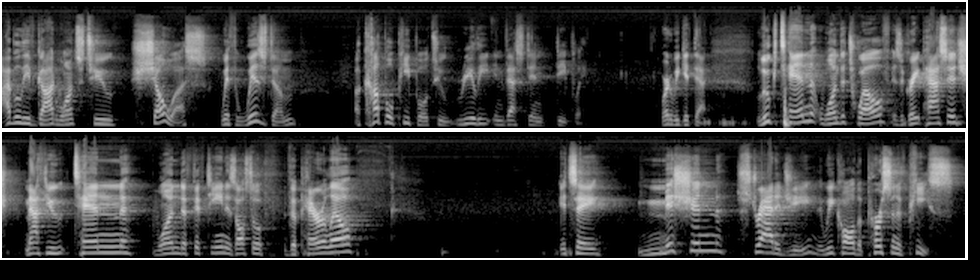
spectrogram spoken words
I believe God wants to show us with wisdom a couple people to really invest in deeply. Where do we get that? Luke 10, 1 to 12 is a great passage. Matthew 10, 1 to 15 is also the parallel. It's a mission strategy that we call the person of peace,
